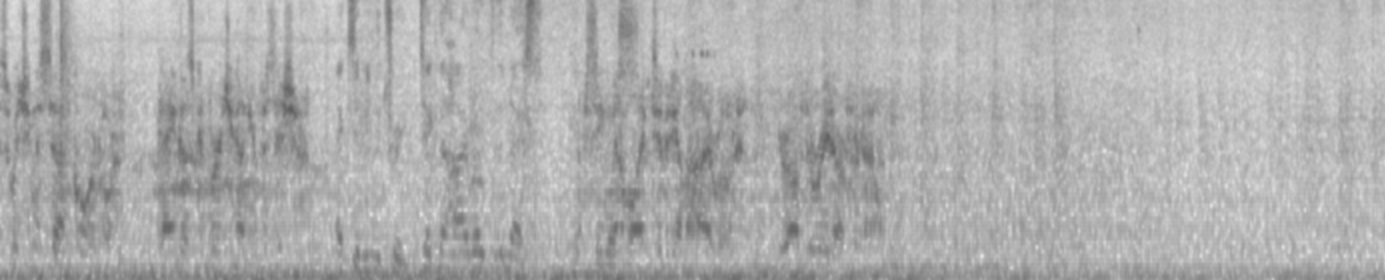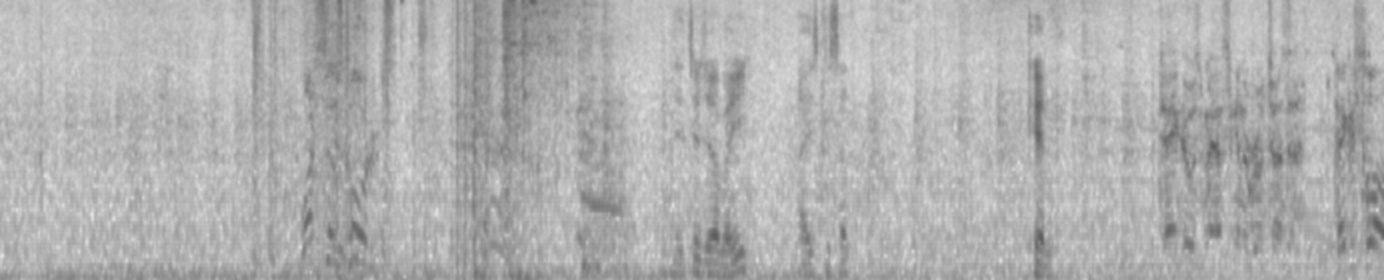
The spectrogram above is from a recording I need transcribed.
Switching to south corridor. Tango's converging on your position. Exiting the tree. Taking the high road to the nest. I'm seeing minimal activity on the high road. You're off the radar for now. Watch those corners. नीचे जा भाई आइस के साथ खेल Tango's massing in the rotunda. Take it slow.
